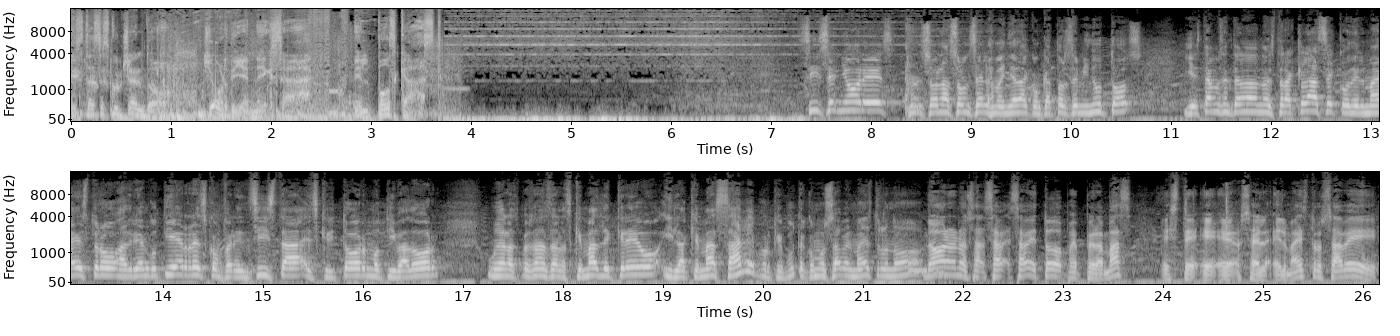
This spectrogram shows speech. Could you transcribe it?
Estás escuchando Jordi en Exa, el podcast. Sí, señores, son las 11 de la mañana con 14 minutos y estamos entrando a nuestra clase con el maestro Adrián Gutiérrez, conferencista, escritor, motivador, una de las personas a las que más le creo y la que más sabe, porque puta, ¿cómo sabe el maestro, no? No, no, no, sa- sabe, sabe todo, pe- pero además, este, eh, eh, o sea, el, el maestro sabe,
